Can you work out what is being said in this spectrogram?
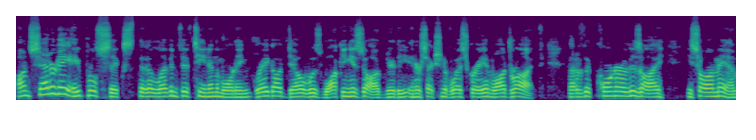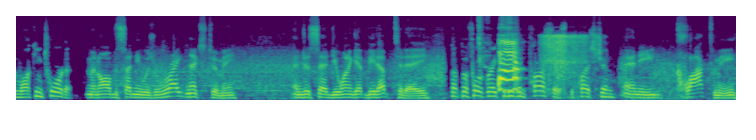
On Saturday, April 6th at 11:15 in the morning, Greg Odell was walking his dog near the intersection of West Gray and Waugh Drive. Out of the corner of his eye, he saw a man walking toward him. And all of a sudden, he was right next to me and just said, You want to get beat up today? But before Greg could even process the question, And he clocked me.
